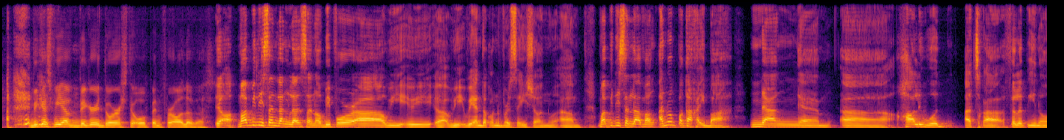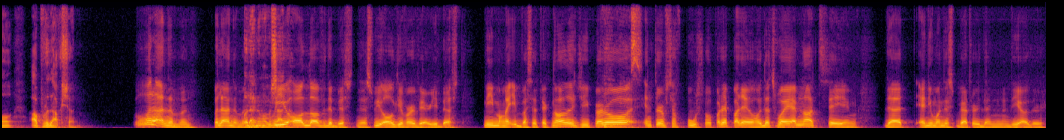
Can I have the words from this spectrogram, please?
Because we have bigger doors to open for all of us. Yeah, mabilisan lang Lance ano before uh, we we, uh, we we end the conversation. Um, mabilisan lamang ano ang pagkakaiba ng um, uh, Hollywood at saka Filipino uh, production? Wala naman. Wala naman. Wala naman we all love the business. We all give our very best. May mga iba sa technology. Pero in terms of puso, pare-pareho. That's why I'm not saying that anyone is better than the other.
